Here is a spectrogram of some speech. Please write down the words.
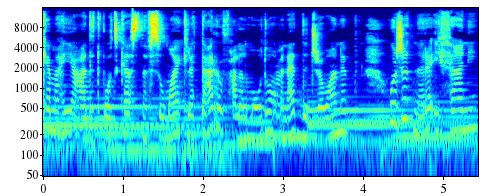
كما هي عادة بودكاست نفسه مايك للتعرف على الموضوع من عدة جوانب وجدنا رأي ثاني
